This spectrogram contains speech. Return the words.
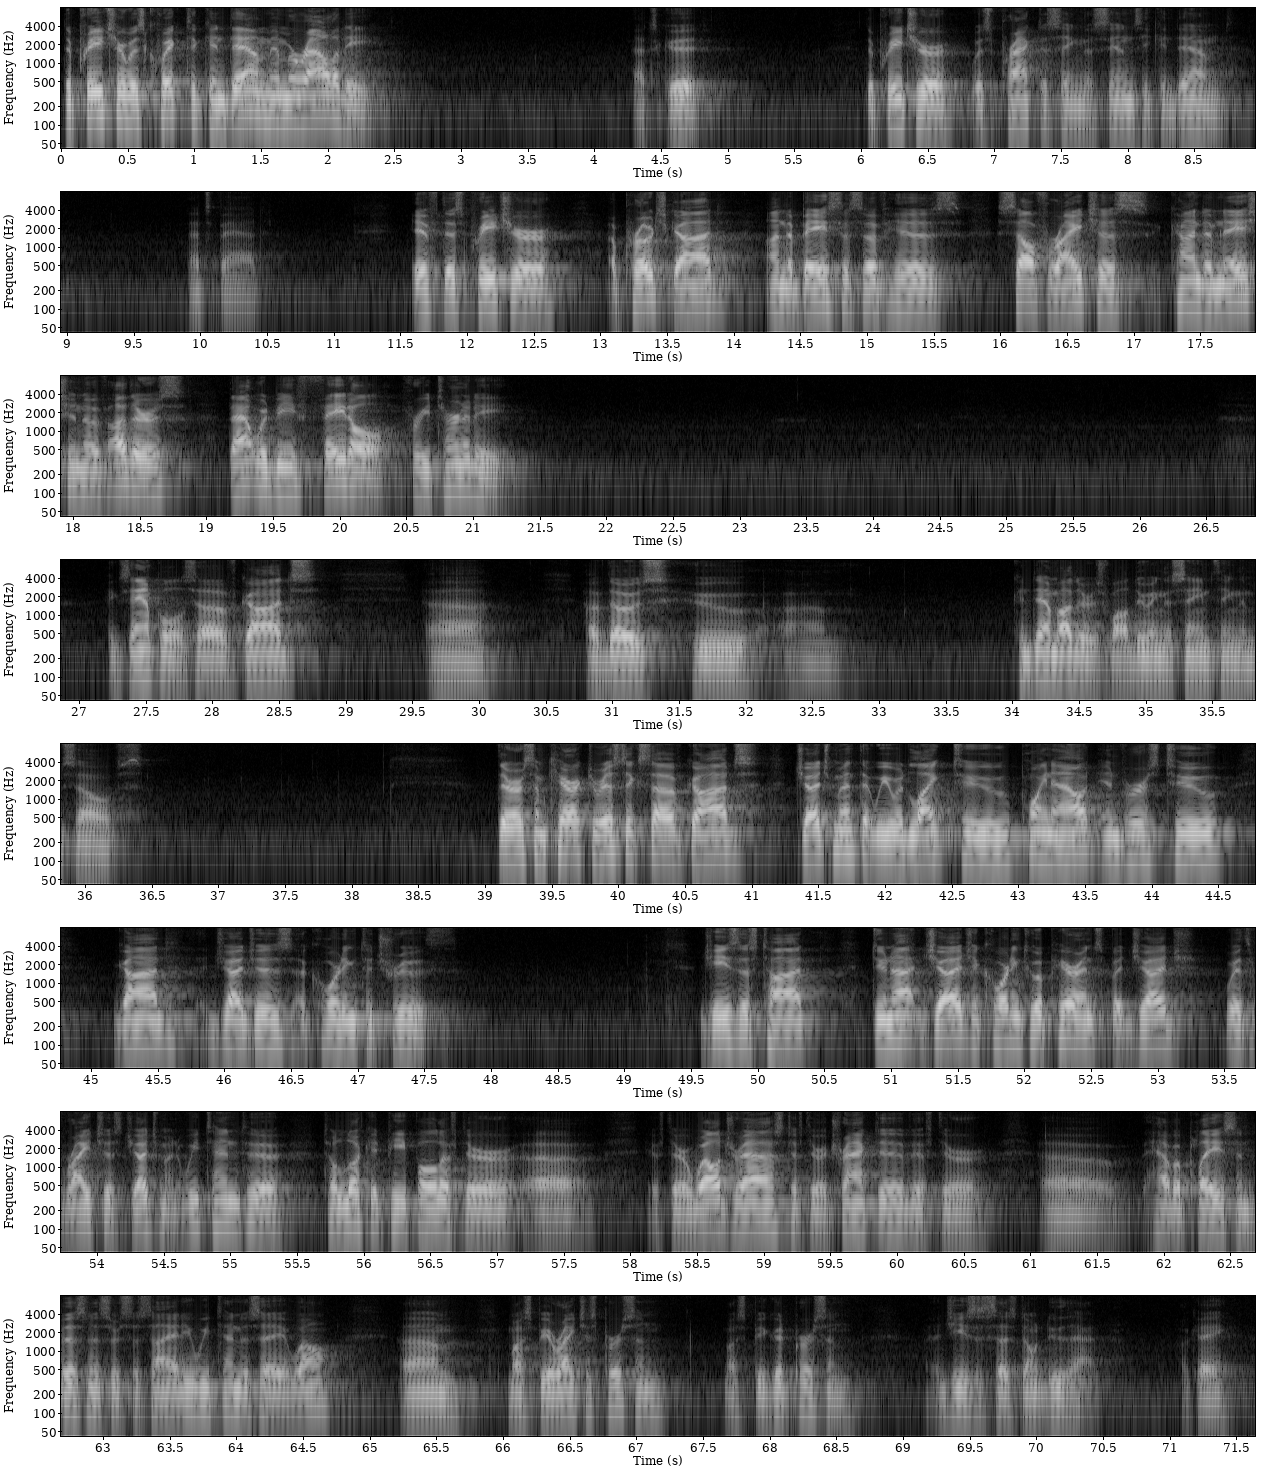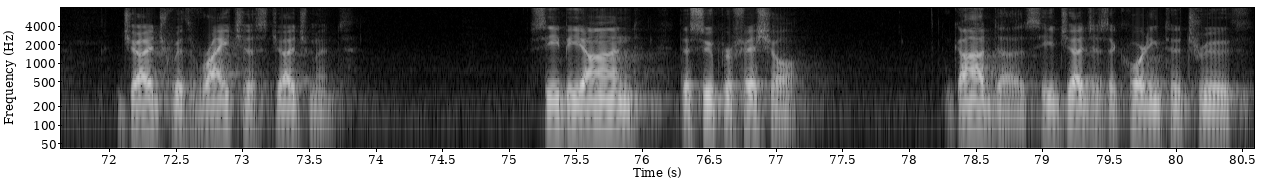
The preacher was quick to condemn immorality. That's good. The preacher was practicing the sins he condemned. That's bad. If this preacher approached God on the basis of his self righteous condemnation of others, that would be fatal for eternity. Examples of God's, uh, of those who um, condemn others while doing the same thing themselves. There are some characteristics of God's judgment that we would like to point out in verse 2. God judges according to truth. Jesus taught, Do not judge according to appearance, but judge with righteous judgment. We tend to, to look at people if they're, uh, if they're well dressed, if they're attractive, if they uh, have a place in business or society. We tend to say, Well, um, must be a righteous person, must be a good person. Jesus says, Don't do that. Okay? Judge with righteous judgment. See beyond the superficial. God does. He judges according to truth.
